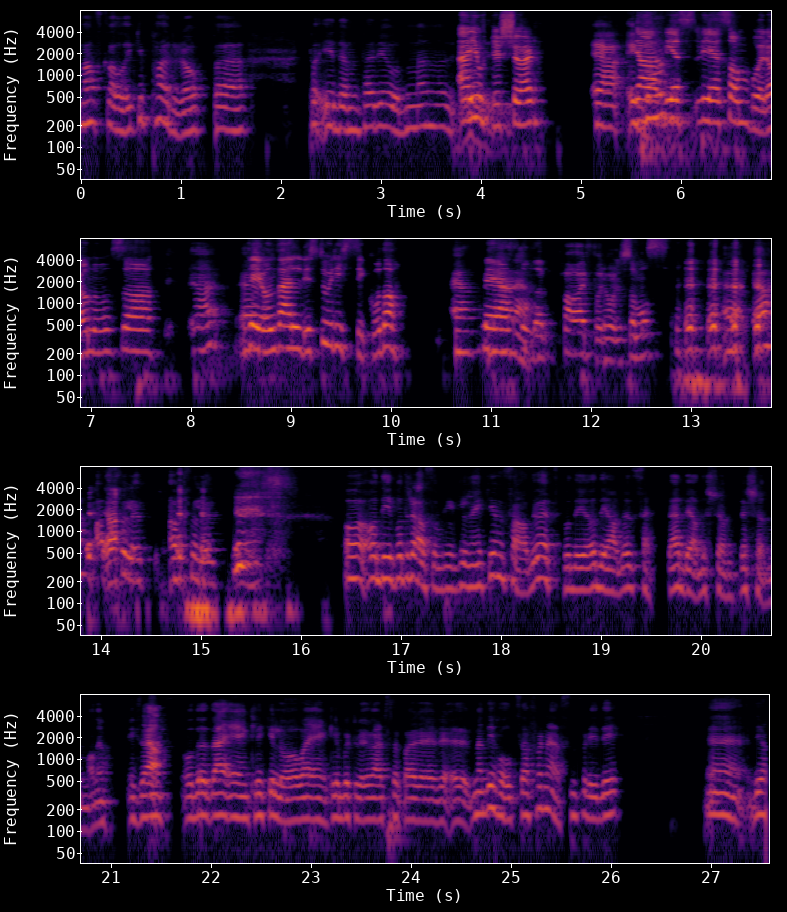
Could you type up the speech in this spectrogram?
Man skal ikke pare opp uh, på, i den perioden, men Jeg har gjort det sjøl. Ja, Ja, vi er, vi er samboere nå, så Ja, ja, det er jo en veldig stor risiko, da. ja, Med er det. sånne parforhold som oss. Ja, ja, absolutt. absolutt. Og, og de på Trasomklinikken sa det jo etterpå, de, og de hadde sett det, de hadde skjønt det, skjønner man jo. ikke sant? Og det, det er egentlig ikke lov, og egentlig burde vi vært separert, men de holdt seg for nesen fordi de eh, de,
